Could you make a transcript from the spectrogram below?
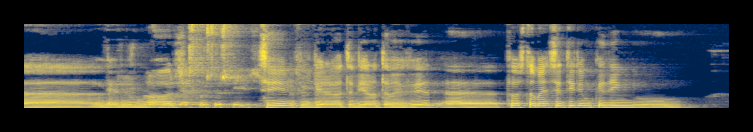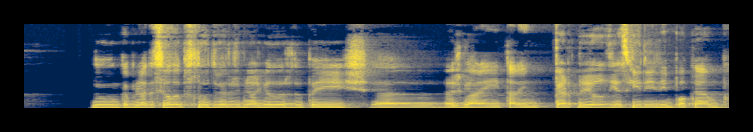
uh, ver os menores. com os teus filhos? Sim, vieram, vieram também ver. Uh, para eles também sentirem um bocadinho do, do campeonato nacional absoluto, ver os melhores jogadores do país uh, a jogarem e estarem perto deles e a seguir irem para o campo,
